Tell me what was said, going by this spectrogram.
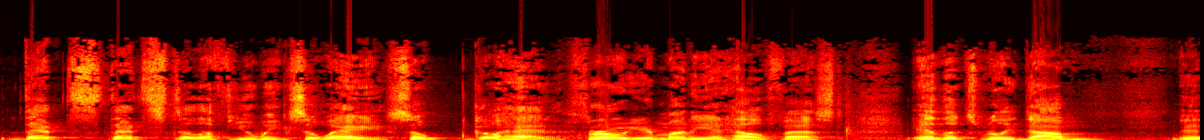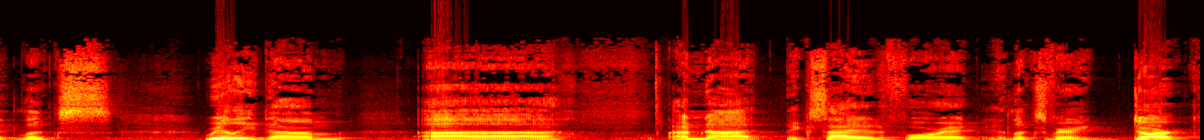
that's that's still a few weeks away. So go ahead, throw your money at Hell Fest. It looks really dumb. It looks really dumb. Uh, I'm not excited for it. It looks very dark,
